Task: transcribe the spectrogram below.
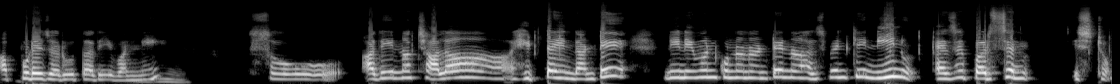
అప్పుడే జరుగుతది ఇవన్నీ. సో అది నాకు చాలా హిట్ అయింది. అంటే నేనేమనుకున్నానంటే నా హస్బెండ్‌కి నేను యాస్ ఎ పర్సన్ ఇష్టం.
